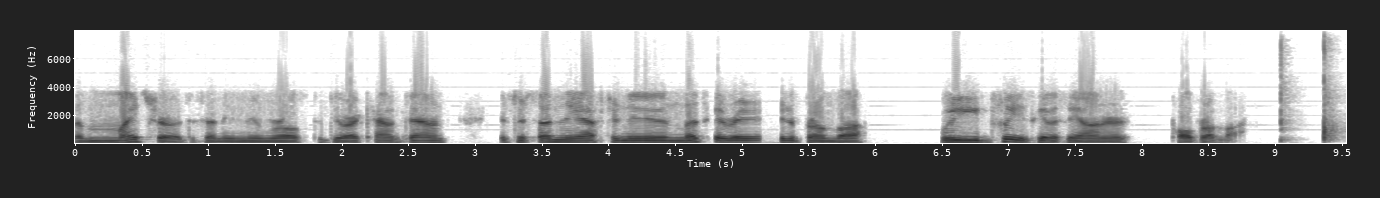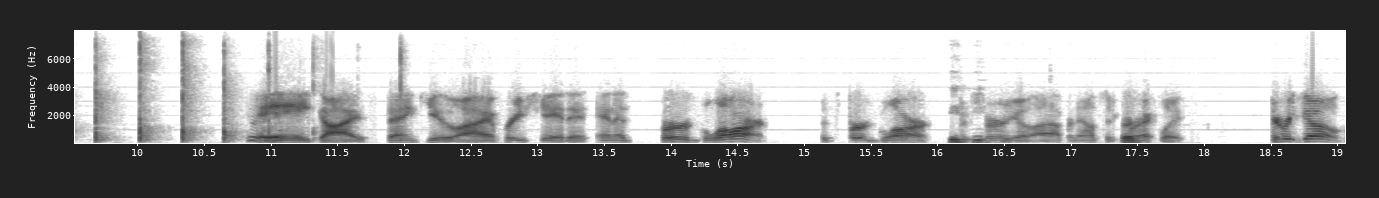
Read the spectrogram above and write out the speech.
the maestro descending numerals to do our countdown. It's a Sunday afternoon. Let's get ready to Brumbaugh. We please give us the honor, Paul Brumbaugh. Hey guys, thank you. I appreciate it. And it's Berglar. It's Berglar. I'm sure you uh, pronounce it correctly. Here we go.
